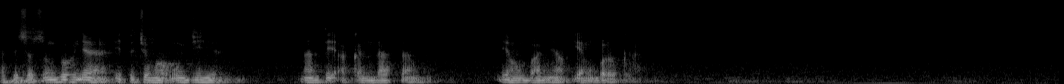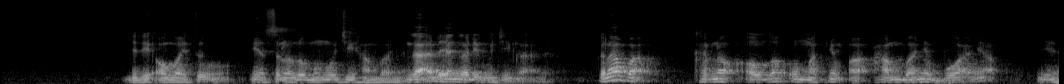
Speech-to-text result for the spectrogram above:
Tapi sesungguhnya itu cuma ujian. Nanti akan datang yang banyak, yang berkah. Jadi Allah itu ya selalu menguji hambanya. Enggak ada yang enggak diuji, enggak ada. Kenapa? Karena Allah umatnya hambanya banyak. Ya.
